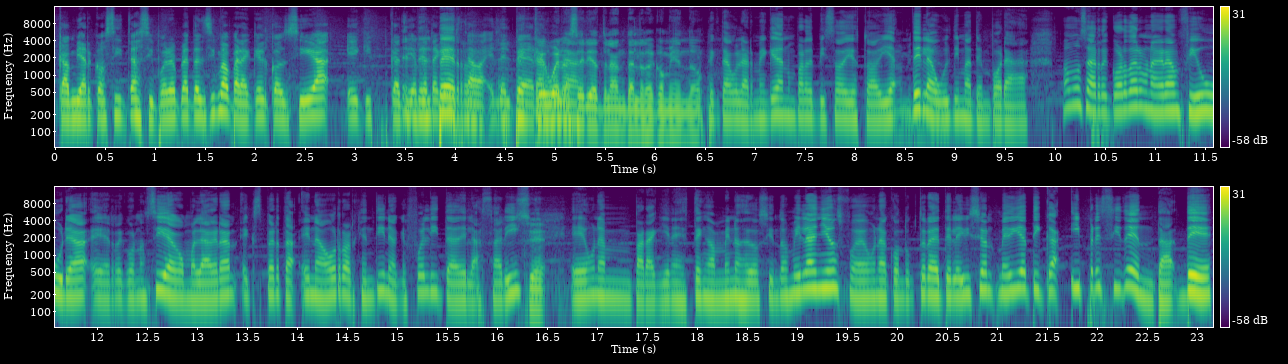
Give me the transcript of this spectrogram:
cambiar cositas y poner plata encima para que él consiga X cantidad de del plata perro. que necesitaba. El del perro. Qué buena serie Atlanta, le recomiendo. Espectacular, me quedan un par de episodios todavía A mí de la última temporada. Vamos a recordar una gran figura eh, reconocida como la gran experta en ahorro argentina, que fue Lita de Lazari. Sí. Eh, una, para quienes tengan menos de 200.000 años, fue una conductora de televisión mediática y presidenta de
